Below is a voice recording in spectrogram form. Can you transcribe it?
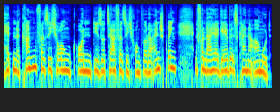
hätten eine Krankenversicherung und die Sozialversicherung würde einspringen. Von daher gäbe es keine Armut.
